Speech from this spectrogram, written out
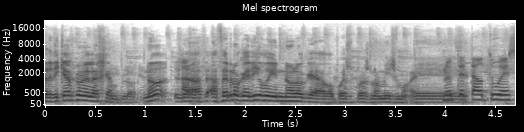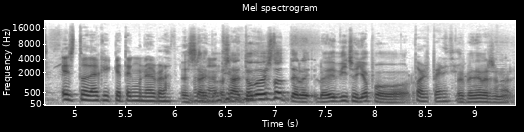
predicar con el ejemplo, ¿no? Claro. hacer lo que digo y no lo que hago, pues, pues lo mismo. eh, No te tatúes esto de aquí que tengo en el brazo. Exacto. O sea, todo esto te lo, lo he dicho yo por, Por experiencia. personal.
